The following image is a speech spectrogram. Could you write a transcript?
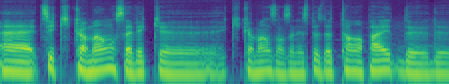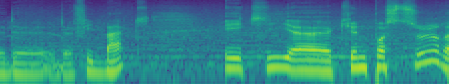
Euh, tu sais, qui commence avec, euh, qui commence dans une espèce de tempête de, de, de- de feedback et qui, euh, qui a une posture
